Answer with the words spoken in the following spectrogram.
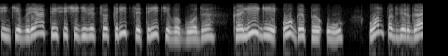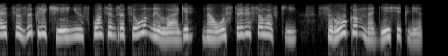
сентября 1933 года коллегией ОГПУ он подвергается заключению в концентрационный лагерь на острове Соловки сроком на 10 лет.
